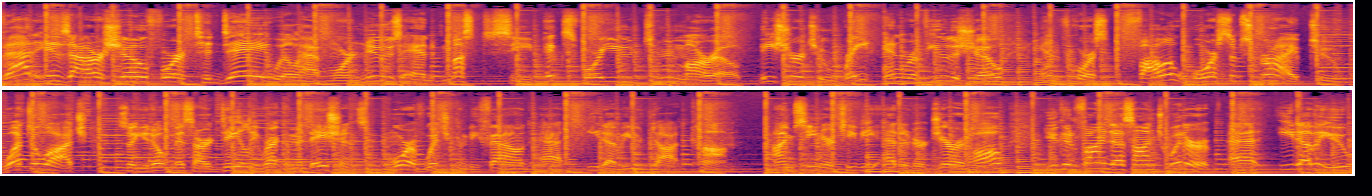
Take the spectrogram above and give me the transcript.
That is our show for today. We'll have more news and must see picks for you tomorrow. Be sure to rate and review the show, and of course, follow or subscribe to What to Watch so you don't miss our daily recommendations, more of which can be found at EW.com. I'm Senior TV Editor Jared Hall. You can find us on Twitter at EW,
